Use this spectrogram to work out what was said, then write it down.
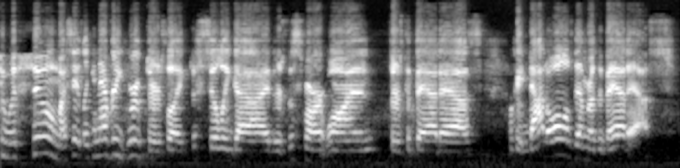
to assume I say like in every group there's like the silly guy, there's the smart one, there's the badass. Okay, not all of them are the badass.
